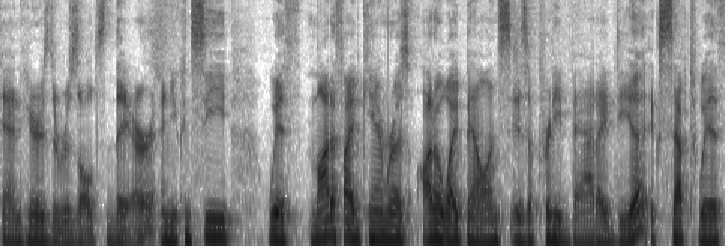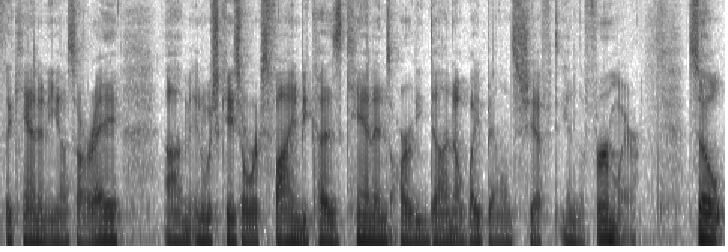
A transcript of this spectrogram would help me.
And here's the results there. And you can see with modified cameras, auto white balance is a pretty bad idea, except with the Canon EOS RA, um, in which case it works fine because Canon's already done a white balance shift in the firmware. So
